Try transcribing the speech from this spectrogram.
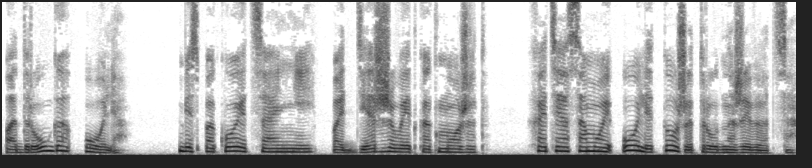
подруга Оля. Беспокоится о ней, поддерживает как может. Хотя самой Оле тоже трудно живется.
